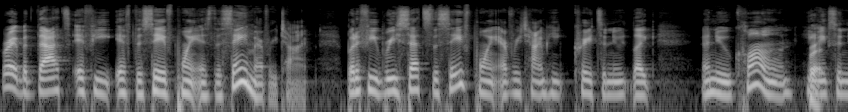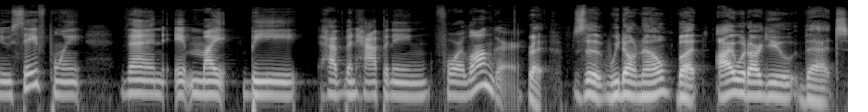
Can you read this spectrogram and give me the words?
Right, but that's if he if the save point is the same every time. But if he resets the save point every time he creates a new like a new clone, he Right. makes a new save point, then it might be have been happening for longer. Right. So we don't know, but I would argue that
